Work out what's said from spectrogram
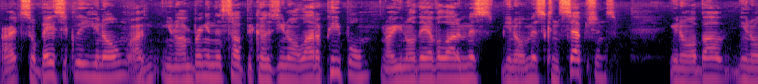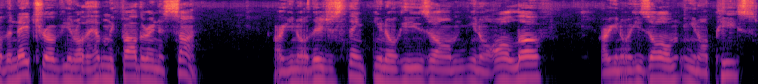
All right. So basically, you know, I'm, you know, I'm bringing this up because you know a lot of people are, you know, they have a lot of mis, you know, misconceptions, you know, about you know the nature of you know the Heavenly Father and His Son, or you know they just think you know He's um you know all love, or you know He's all you know peace,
